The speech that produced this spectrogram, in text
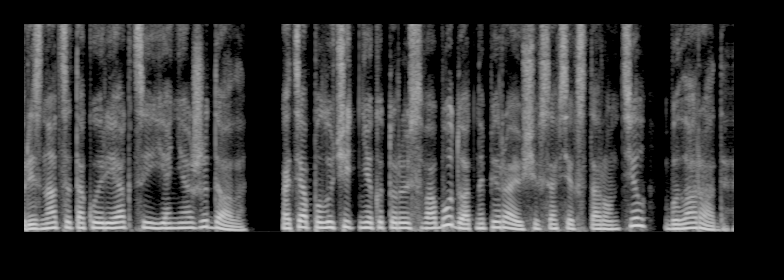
Признаться, такой реакции я не ожидала, хотя получить некоторую свободу от напирающих со всех сторон тел была рада.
